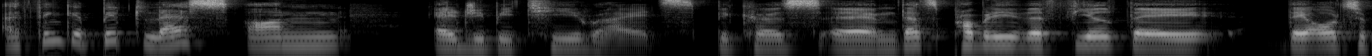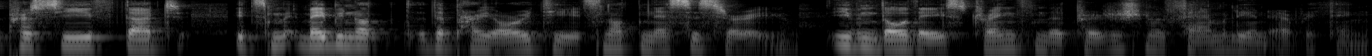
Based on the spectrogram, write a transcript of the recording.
I think a bit less on LGBT rights because um, that's probably the field they they also perceive that it's maybe not the priority, it's not necessary, even though they strengthen the traditional family and everything.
